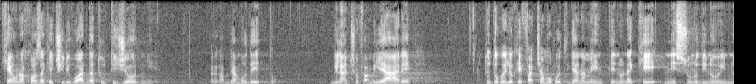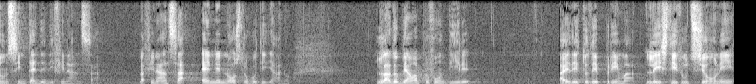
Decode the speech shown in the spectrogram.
che è una cosa che ci riguarda tutti i giorni, l'abbiamo detto, bilancio familiare, tutto quello che facciamo quotidianamente non è che nessuno di noi non si intende di finanza, la finanza è nel nostro quotidiano, la dobbiamo approfondire. Hai detto te prima, le istituzioni,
